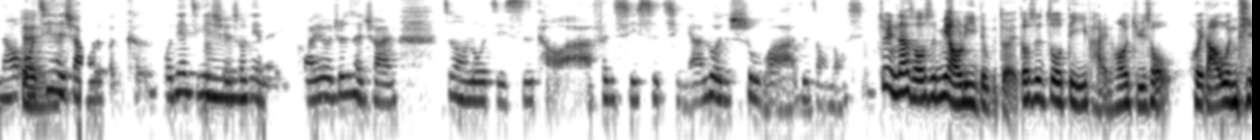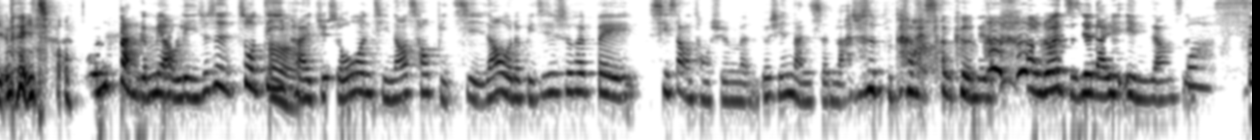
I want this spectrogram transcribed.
然后我其实很喜欢我的本科，我念经济学的时候念的很快，因为我就是很喜欢这种逻辑思考啊、分析事情啊、论述啊这种东西。就你那时候是妙丽对不对？都是坐第一排，然后举手回答问题的那一种。半个妙丽，就是坐第一排举手问问题，嗯、然后抄笔记，然后我的笔记是会被系上的同学们，有些男生啦，就是不太来上课那种，他们就会直接拿去印这样子。哇塞！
